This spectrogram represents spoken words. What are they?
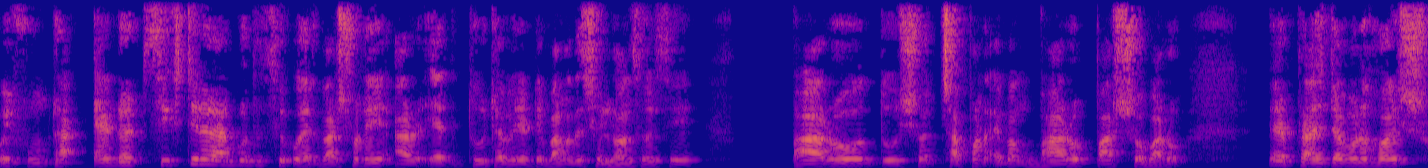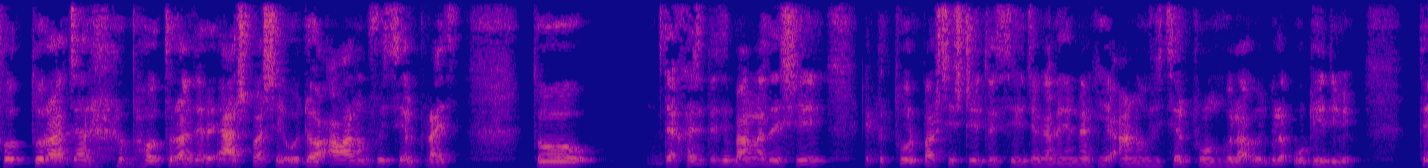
ওই ফোনটা অ্যান্ড্রয়েড সিক্সটিনে রান করতেছে ওয়েব ভার্সনে আর এর দুইটা ভেরিয়েন্টে বাংলাদেশে লঞ্চ হয়েছে। বারো, দুইশো ছাপ্পান্ন এবং বারো, পাঁচশো বারো। এর প্রাইসটা মনে হয় সত্তর হাজার, বাহাত্তর হাজার আশপাশে, ওইটাও আনঅফিসিয়াল প্রাইস তো দেখা যেতেছে বাংলাদেশে একটা তোলপার সৃষ্টি হইতেছে, যেখানে নাকি আনঅফিসিয়াল ফোনগুলো ওইগুলো উঠিয়ে দিবে। তো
